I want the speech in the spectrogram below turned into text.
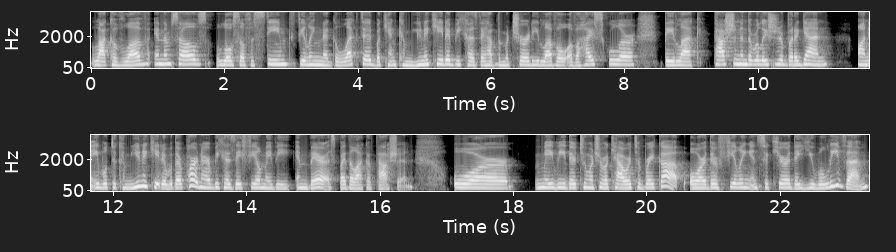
lack of love in themselves, low self esteem, feeling neglected but can't communicate it because they have the maturity level of a high schooler, they lack passion in the relationship, but again, unable to communicate it with their partner because they feel maybe embarrassed by the lack of passion, or maybe they're too much of a coward to break up, or they're feeling insecure that you will leave them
